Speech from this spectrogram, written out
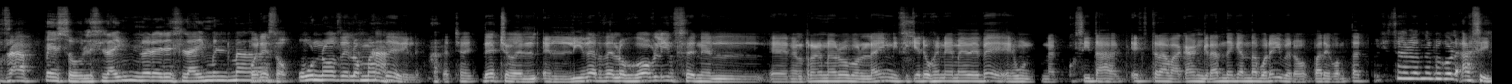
O sea, eso, el slime no era el slime el más. Por eso, uno de los más Ah, débiles. ah. ¿cachai? De hecho, el, el líder de los goblins en el, en el Ragnarok Online ni siquiera es un MVP, es una cosita extra bacán grande que anda por ahí, pero pare de contar. ¿Por qué estás hablando de los goblins? Ah, sí.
